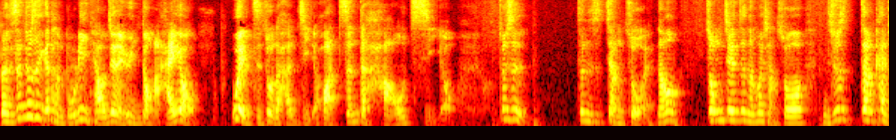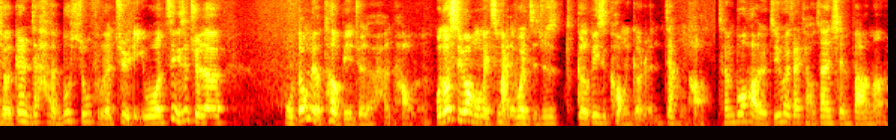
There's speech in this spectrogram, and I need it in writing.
本身就是一个很不利条件的运动啊。还有位置坐的很挤的话，真的好挤哦。就是真的是这样做哎，然后中间真的会想说，你就是这样看球，跟人家很不舒服的距离。我自己是觉得，我都没有特别觉得很好了。我都希望我每次买的位置就是隔壁是空一个人，这样很好。陈柏豪有机会再挑战先发吗？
